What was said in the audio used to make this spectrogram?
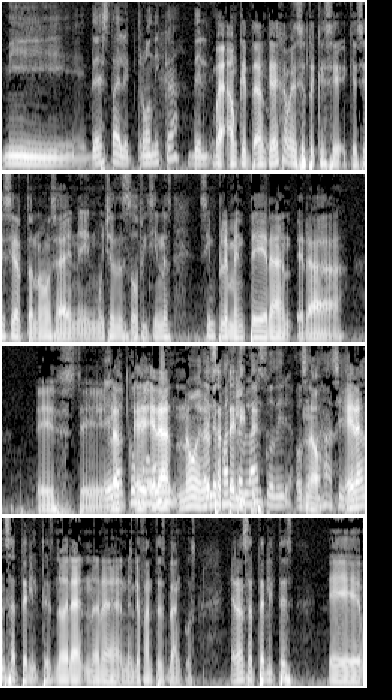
mi de esta electrónica del aunque aunque déjame decirte que sí, que sí es cierto no o sea en, muchas de esas oficinas simplemente eran era este era, eh, no eran satélites. no eran satélites no eran no eran elefantes blancos. Eran satélites eh,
